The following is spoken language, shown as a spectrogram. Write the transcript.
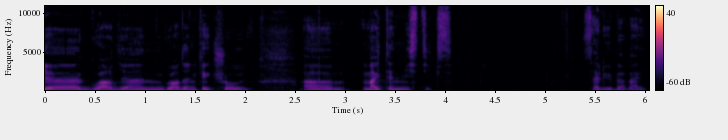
euh, Guardian, Guardian quelque chose. Might and Mystics. Salut, bye bye.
